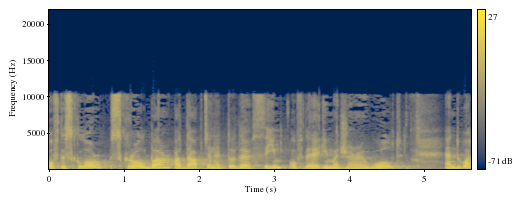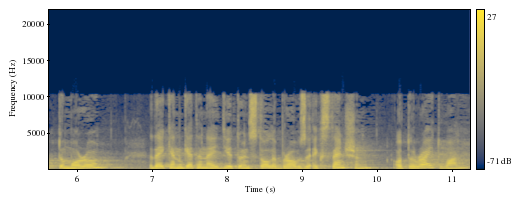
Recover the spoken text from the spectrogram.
of the scroll, scroll bar, adapting it to the theme of their imaginary world. And what tomorrow? They can get an idea to install a browser extension or to write one.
